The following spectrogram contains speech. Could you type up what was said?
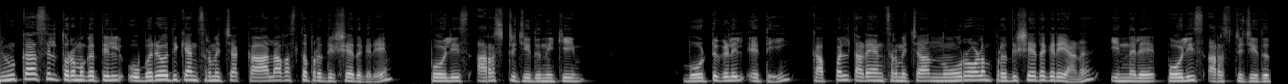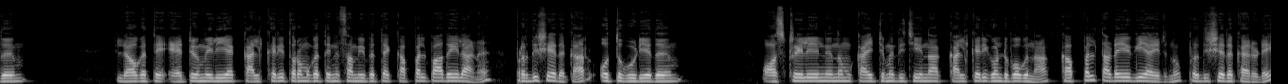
ന്യൂകാസിൽ തുറമുഖത്തിൽ ഉപരോധിക്കാൻ ശ്രമിച്ച കാലാവസ്ഥ പ്രതിഷേധകരെ പോലീസ് അറസ്റ്റ് ചെയ്തു നീക്കി. ബോട്ടുകളിൽ എത്തി കപ്പൽ തടയാൻ ശ്രമിച്ച നൂറോളം പ്രതിഷേധകരെയാണ് ഇന്നലെ പോലീസ് അറസ്റ്റ് ചെയ്തത്. ലോകത്തെ ഏറ്റവും വലിയ കൽക്കരി തുറമുഖത്തിന് സമീപത്തെ കപ്പൽപാതയിലാണ് പ്രതിഷേധക്കാർ ഒത്തുകൂടിയത്. ഓസ്ട്രേലിയയിൽ നിന്നും കയറ്റുമതി ചെയ്യുന്ന കൽക്കരി കൊണ്ടുപോകുന്ന കപ്പൽ തടയുകയായിരുന്നു പ്രതിഷേധക്കാരുടെ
